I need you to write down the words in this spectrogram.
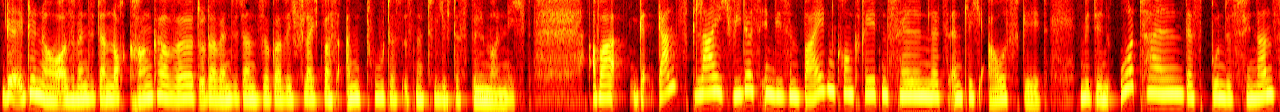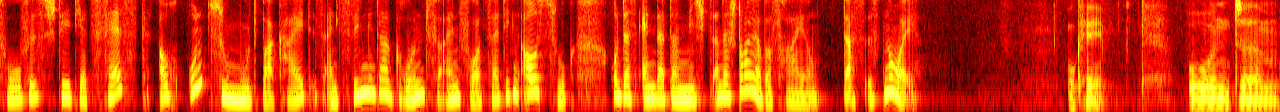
Genau, also wenn sie dann noch kranker wird oder wenn sie dann sogar sich vielleicht was antut, das ist natürlich, das will man nicht. Aber ganz gleich, wie das in diesen beiden konkreten Fällen letztendlich ausgeht, mit den Urteilen des Bundesfinanzhofes steht jetzt fest, auch Unzumutbarkeit ist ein zwingender Grund für einen vorzeitigen Auszug. Und das ändert dann nichts an der Steuerbefreiung. Das ist neu. Okay. Und ähm,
